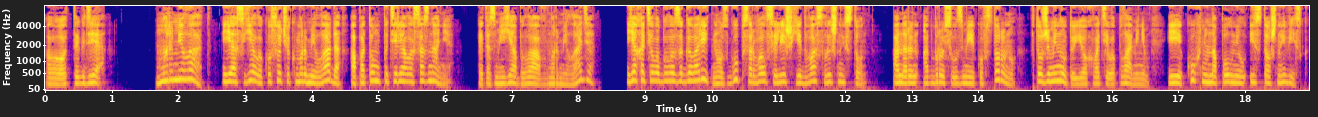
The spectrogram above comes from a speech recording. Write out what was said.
«Вот ты где!» «Мармелад!» Я съела кусочек мармелада, а потом потеряла сознание. Эта змея была в мармеладе? Я хотела было заговорить, но с губ сорвался лишь едва слышный стон. Анарен отбросил змейку в сторону, в ту же минуту ее охватило пламенем, и кухню наполнил истошный виск.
